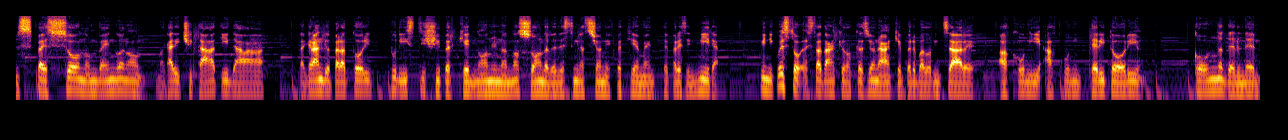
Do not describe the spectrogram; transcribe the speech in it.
spesso non vengono magari citati da, da grandi operatori turistici perché non, non sono delle destinazioni effettivamente prese in mira quindi questa è stata anche un'occasione anche per valorizzare alcuni, alcuni territori con delle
